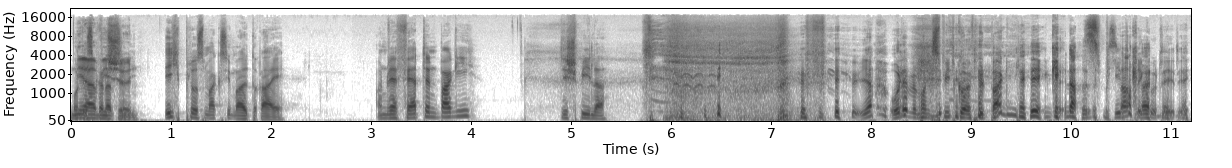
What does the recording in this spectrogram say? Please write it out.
Und das Ja, können wie schön. Ich plus maximal drei. Und wer fährt den Buggy? Die Spieler. ja, oder wir machen Speedgolf mit Buggy. genau, Das ist auch eine gute Idee.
